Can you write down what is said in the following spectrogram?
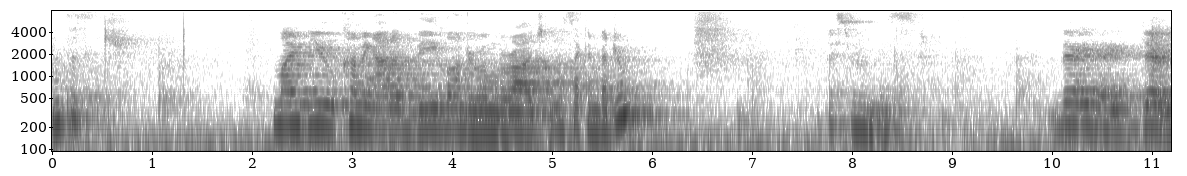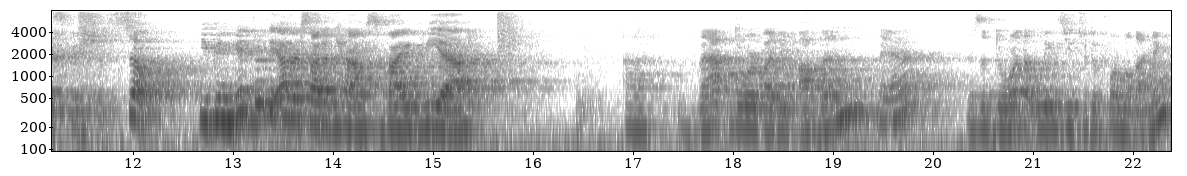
This is my view coming out of the laundry room garage in the second bedroom. This room is very, very, very spacious. So you can get through the other side of the house by via uh, that door by the oven there. There's a door that leads you to the formal dining.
